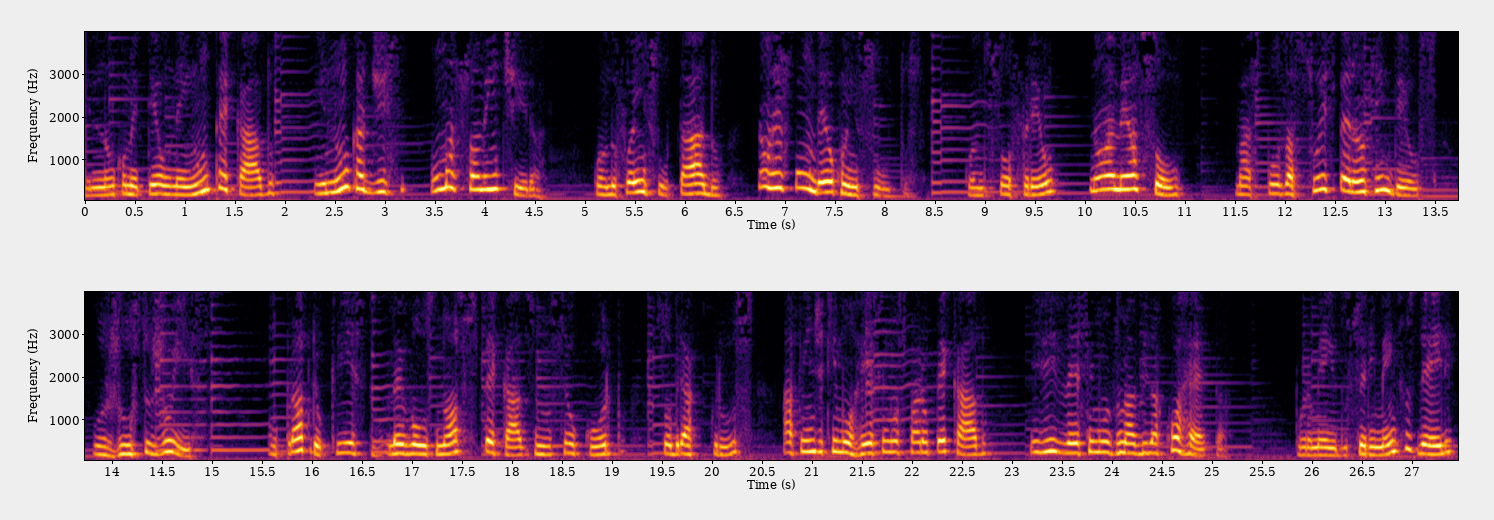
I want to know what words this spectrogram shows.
Ele não cometeu nenhum pecado e nunca disse uma só mentira. Quando foi insultado, não respondeu com insultos. Quando sofreu, não ameaçou, mas pôs a sua esperança em Deus, o justo juiz. O próprio Cristo levou os nossos pecados no seu corpo sobre a cruz, a fim de que morrêssemos para o pecado e vivêssemos uma vida correta. Por meio dos ferimentos dele,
